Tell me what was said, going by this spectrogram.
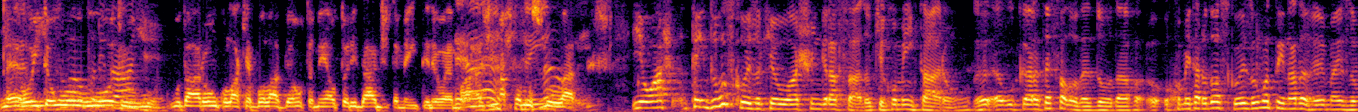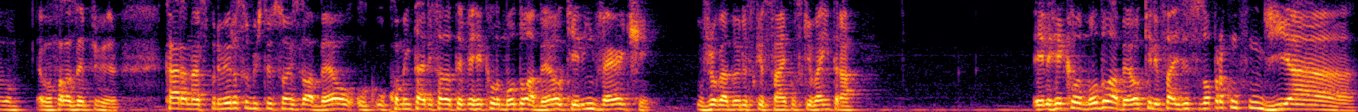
É, ou então o, é o, outro, o, Daronco lá, que é boladão, também é autoridade também, entendeu? É, é massa, muscular. E eu acho. Tem duas coisas que eu acho engraçado, que comentaram. O cara até falou, né? Do, da, o comentaram duas coisas, uma tem nada a ver, mas eu vou, eu vou falar assim primeiro. Cara, nas primeiras substituições do Abel, o, o comentarista da TV reclamou do Abel que ele inverte os jogadores que saem com os que vai entrar. Ele reclamou do Abel que ele faz isso só para confundir a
